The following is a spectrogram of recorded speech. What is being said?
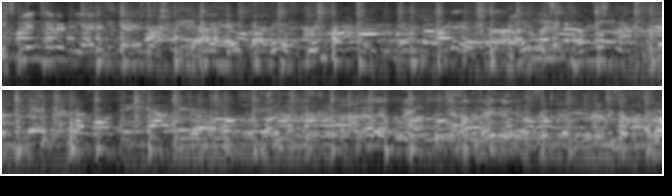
एक्सप्लेन करो टीआरएस क्या है? क्या है? क्या है? एक्सप्लेन करो। Rahman.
